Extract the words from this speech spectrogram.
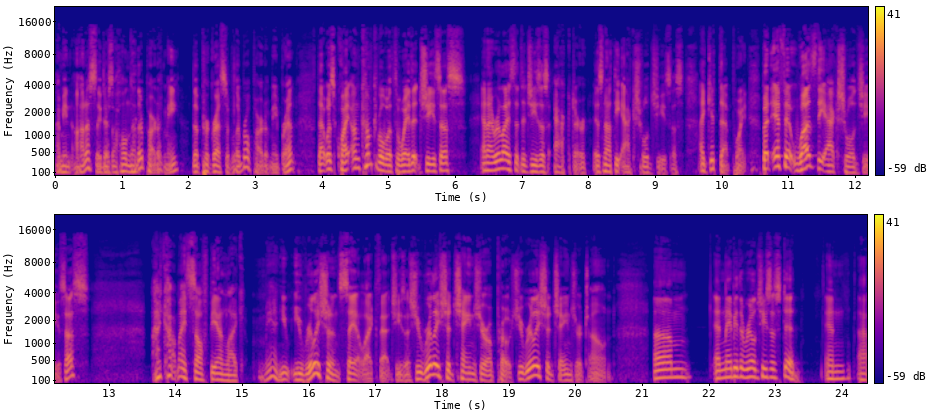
I mean, honestly, there's a whole nother part of me, the progressive liberal part of me, Brent, that was quite uncomfortable with the way that Jesus, and I realize that the Jesus actor is not the actual Jesus. I get that point. But if it was the actual Jesus, I caught myself being like, man, you, you really shouldn't say it like that, Jesus. You really should change your approach. You really should change your tone. Um, and maybe the real Jesus did. And uh,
